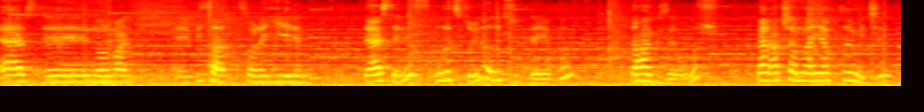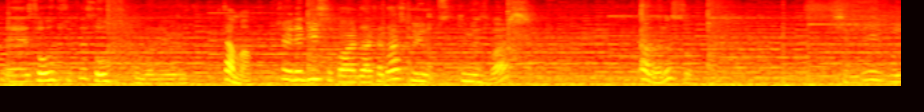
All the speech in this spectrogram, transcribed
Eğer e, normal e, bir saat sonra yiyelim derseniz ılık suyla ılık sütle yapın. Daha güzel olur. Ben akşamdan yaptığım için e, soğuk süt ve soğuk su kullanıyorum. Tamam. Şöyle bir su bardağı kadar suyun, sütümüz var. Kalanı su. Şimdi bunu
